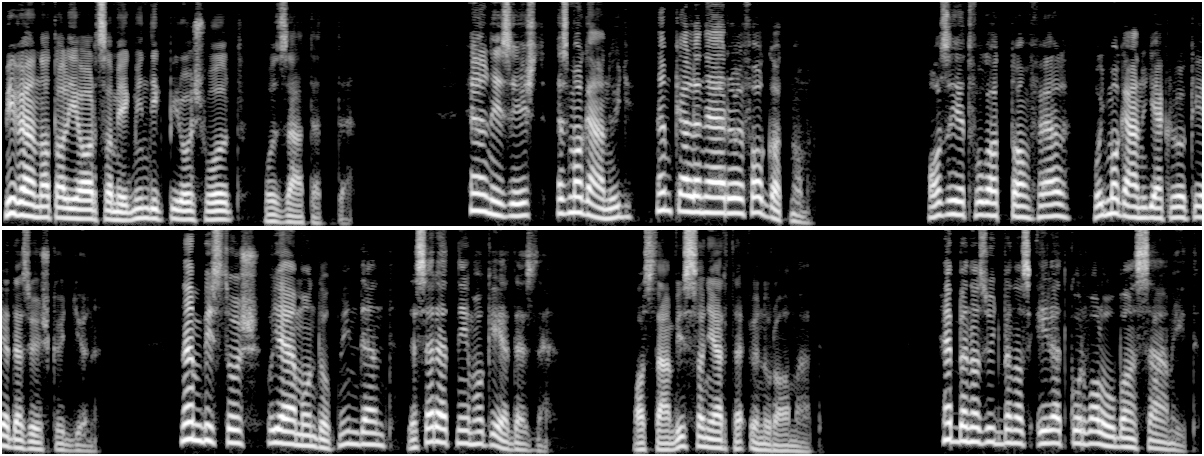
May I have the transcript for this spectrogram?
Mivel Natali arca még mindig piros volt, hozzátette. Elnézést, ez magánügy, nem kellene erről faggatnom. Azért fogadtam fel, hogy magánügyekről kérdezősködjön. Nem biztos, hogy elmondok mindent, de szeretném, ha kérdezne. Aztán visszanyerte önuralmát. Ebben az ügyben az életkor valóban számít.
